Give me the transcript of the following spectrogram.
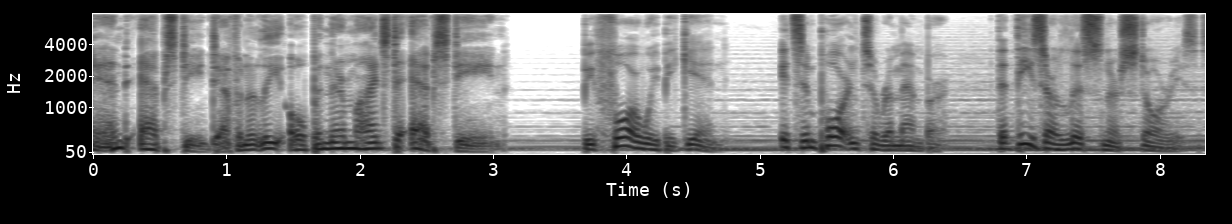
And Epstein definitely opened their minds to Epstein. Before we begin, it's important to remember that these are listener stories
